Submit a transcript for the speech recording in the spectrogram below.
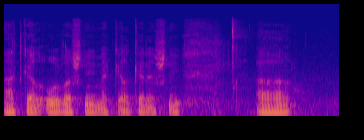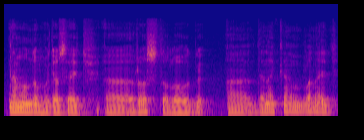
át kell olvasni, meg kell keresni. Nem mondom, hogy az egy rossz dolog, de nekem van egy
